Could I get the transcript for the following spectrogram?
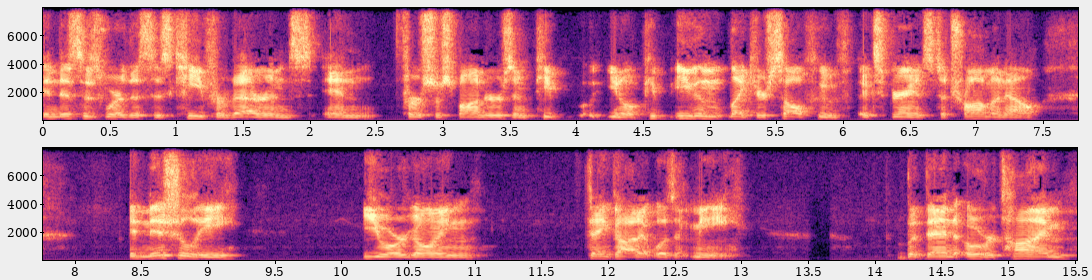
and this is where this is key for veterans and first responders and people, you know, people even like yourself who've experienced a trauma now. Initially, you're going, thank God it wasn't me. But then over time,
